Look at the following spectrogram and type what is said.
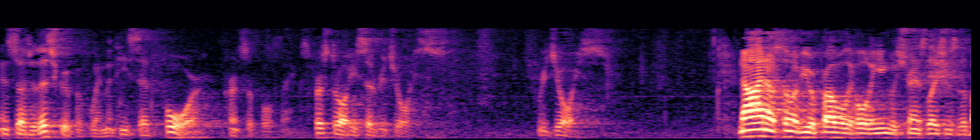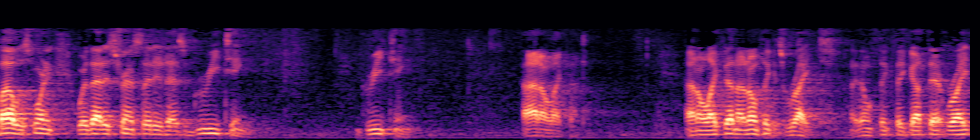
And so to this group of women, he said four principal things. First of all, he said, Rejoice. Rejoice. Now, I know some of you are probably holding English translations of the Bible this morning where that is translated as greeting. Greeting. I don't like that. I don't like that, and I don't think it's right. I don't think they got that right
